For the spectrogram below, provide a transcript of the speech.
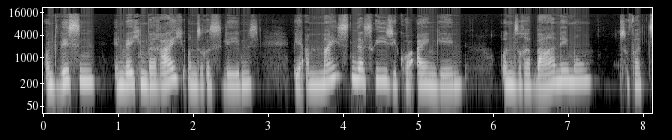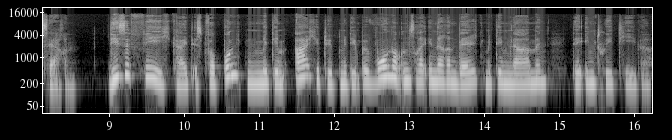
und wissen, in welchem Bereich unseres Lebens wir am meisten das Risiko eingehen, unsere Wahrnehmung zu verzerren. Diese Fähigkeit ist verbunden mit dem Archetyp, mit dem Bewohner unserer inneren Welt, mit dem Namen der Intuitive.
